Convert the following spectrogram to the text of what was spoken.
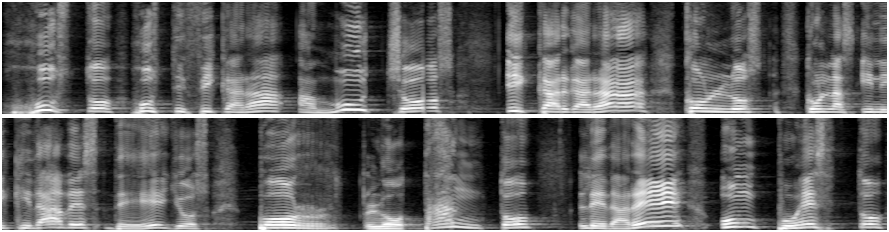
justo justificará a muchos y cargará con, los, con las iniquidades de ellos. Por lo tanto, le daré un puesto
